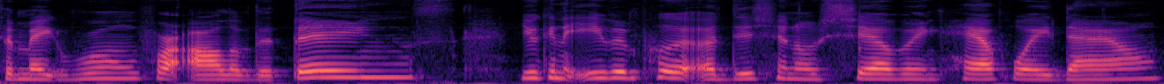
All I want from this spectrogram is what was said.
to make room for all of the things. You can even put additional shelving halfway down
